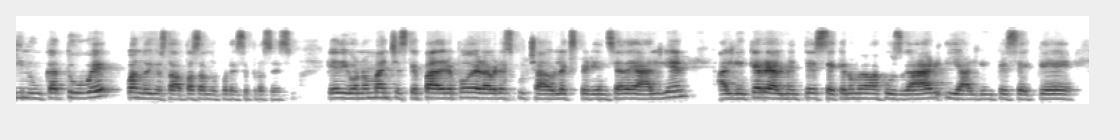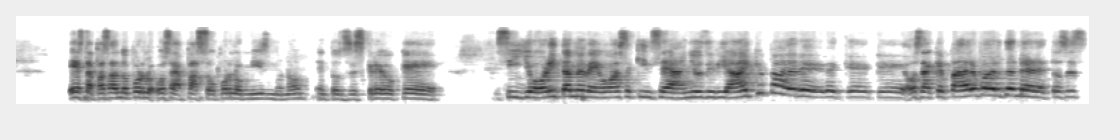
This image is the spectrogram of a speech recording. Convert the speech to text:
y nunca tuve cuando yo estaba pasando por ese proceso. Que digo, no manches, qué padre poder haber escuchado la experiencia de alguien, alguien que realmente sé que no me va a juzgar y alguien que sé que está pasando por lo, o sea, pasó por lo mismo, ¿no? Entonces creo que si yo ahorita me veo hace 15 años, diría, ay, qué padre, que, que, o sea, qué padre poder tener, entonces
